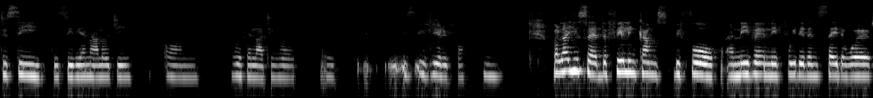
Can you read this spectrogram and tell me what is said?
to see to see the analogy on with the latin words. It's, it's, it's beautiful. Mm. but like you said the feeling comes before and even if we didn't say the word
